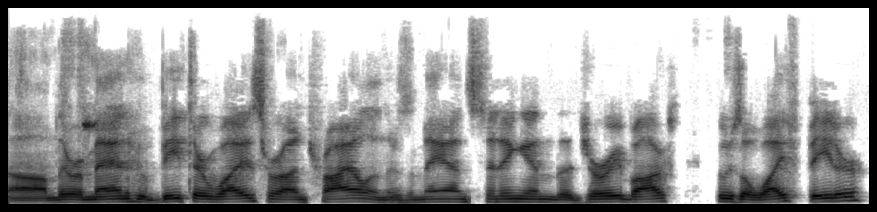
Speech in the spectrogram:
Um, there are men who beat their wives who are on trial, and there's a man sitting in the jury box who's a wife beater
